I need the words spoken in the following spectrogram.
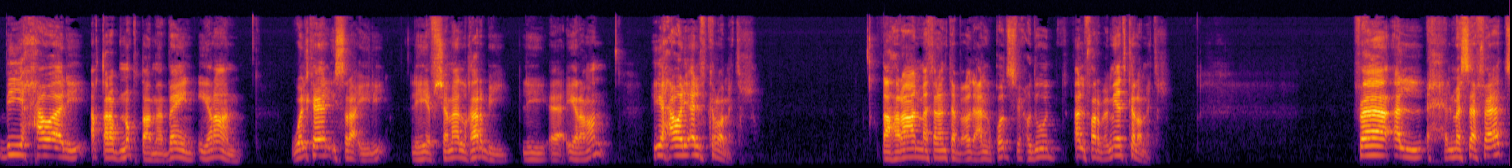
بحوالي أقرب نقطة ما بين إيران والكيان الإسرائيلي اللي هي في الشمال الغربي لإيران هي حوالي 1000 كيلومتر. طهران مثلا تبعد عن القدس في حدود 1400 كيلومتر. فالمسافات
